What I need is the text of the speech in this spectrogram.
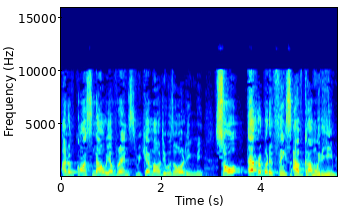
And of course, now we are friends. We came out, he was holding me. So everybody thinks I've come with him.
